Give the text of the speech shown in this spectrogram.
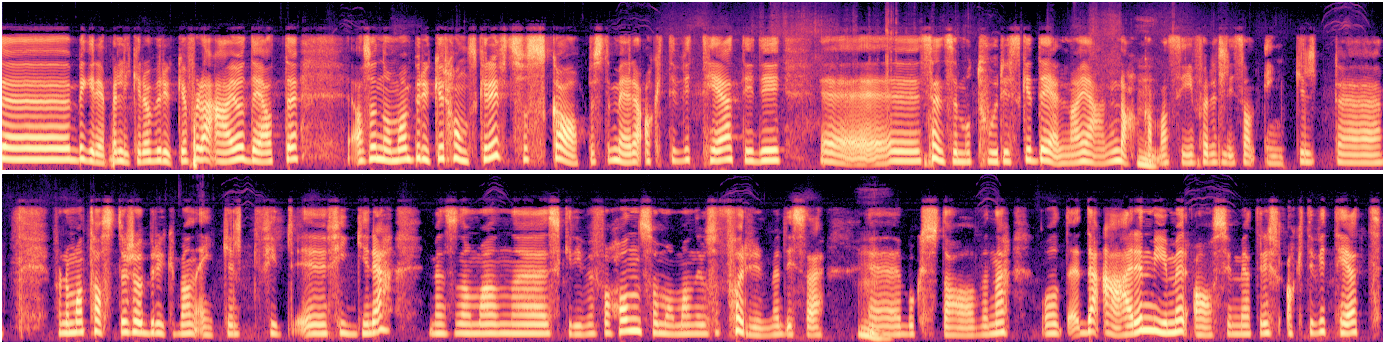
begrep jeg liker å bruke. For det er jo det at det, altså når man bruker håndskrift, så skapes det mer aktivitet i de eh, sensemotoriske delene av hjernen, da, kan mm. man si. For et litt sånn enkelt eh, For når man taster, så bruker man enkelt fingre. Mens når man skriver for hånd, så må man jo også forme disse mm. bokstavene. Og det, det er en mye mer asymmetrisk aktivitet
